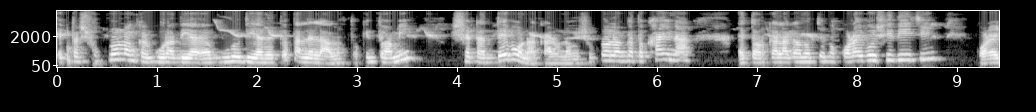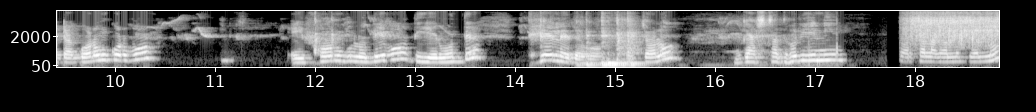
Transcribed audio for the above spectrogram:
একটা শুকনো লঙ্কার গুঁড়া দেওয়া গুঁড়ো দেওয়া যেত, তাহলে লাল হতো। কিন্তু আমি সেটা দেব না, কারণ আমি শুকনো লঙ্কা তো খাই না। তরকা লাগানোর জন্য কড়াই বসিয়ে দিয়েছি। কড়াইটা গরম করব। এই ফোড়নগুলো দেব, দিয়ে এর মধ্যে ঢেলে দেবো। চলো, গ্যাসটা ধরিয়ে নিই। তরকা লাগানোর জন্য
